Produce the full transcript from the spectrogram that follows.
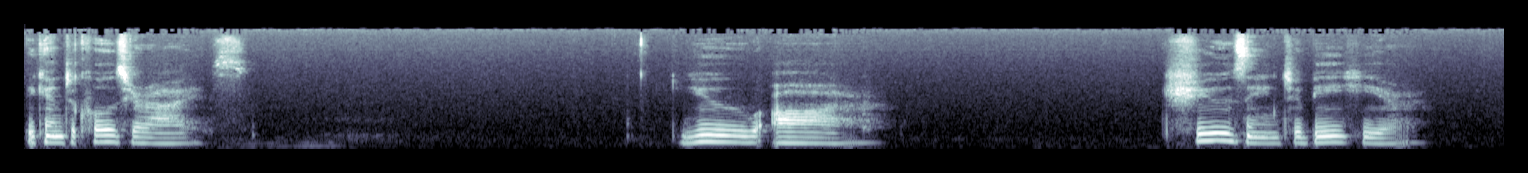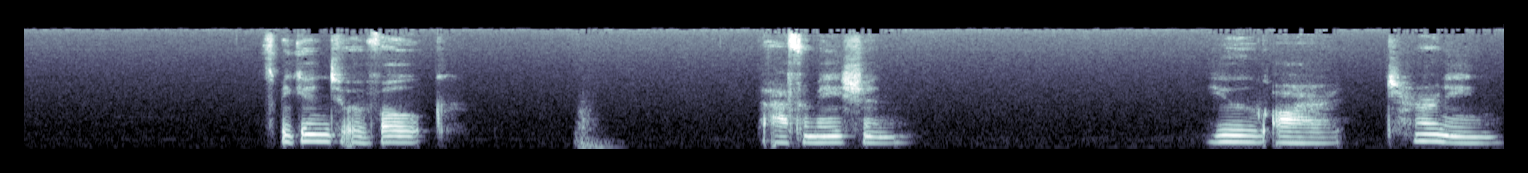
Begin to close your eyes. You are choosing to be here Let's begin to evoke the affirmation. You are turning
